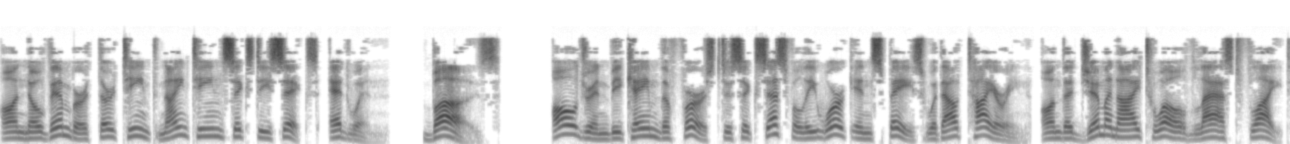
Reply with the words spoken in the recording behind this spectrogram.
On November 13, 1966, Edwin Buzz Aldrin became the first to successfully work in space without tiring, on the Gemini 12 last flight.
